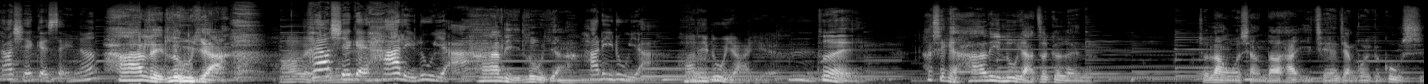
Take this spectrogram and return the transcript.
他要写给谁呢？哈利路亚，他要写给哈利路亚，哈利路亚，哈利路亚，哈利路亚耶。嗯，对。他写给哈利路亚这个人，就让我想到他以前讲过一个故事。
